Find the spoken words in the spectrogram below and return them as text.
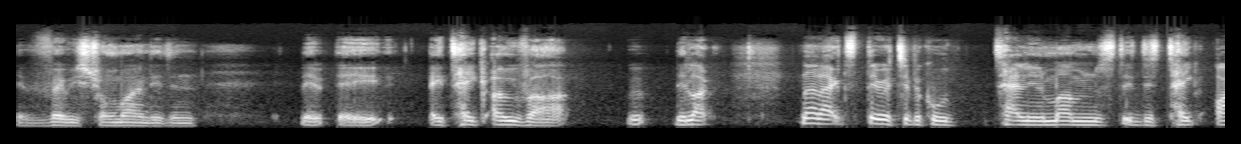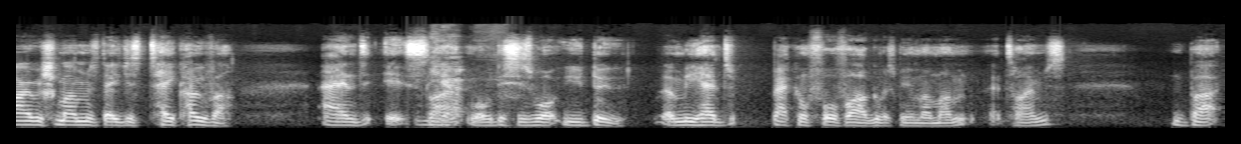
They're very strong minded and they, they they take over. They're like not like stereotypical Italian mums. They just take Irish mums. They just take over, and it's like, Yeah. well, this is what you do. And we had back and forth arguments me and my mum at times, but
